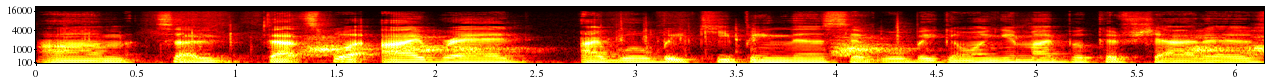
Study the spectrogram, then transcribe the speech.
Um, so that's what I read. I will be keeping this. It will be going in my book of shadows.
